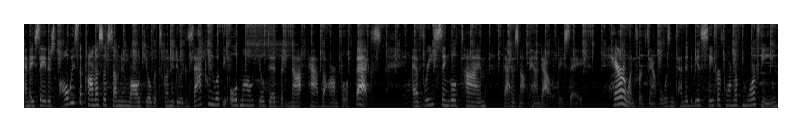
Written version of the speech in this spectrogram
And they say there's always the promise of some new molecule that's going to do exactly what the old molecule did, but not have the harmful effects. Every single time that has not panned out, they say. Heroin, for example, was intended to be a safer form of morphine.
